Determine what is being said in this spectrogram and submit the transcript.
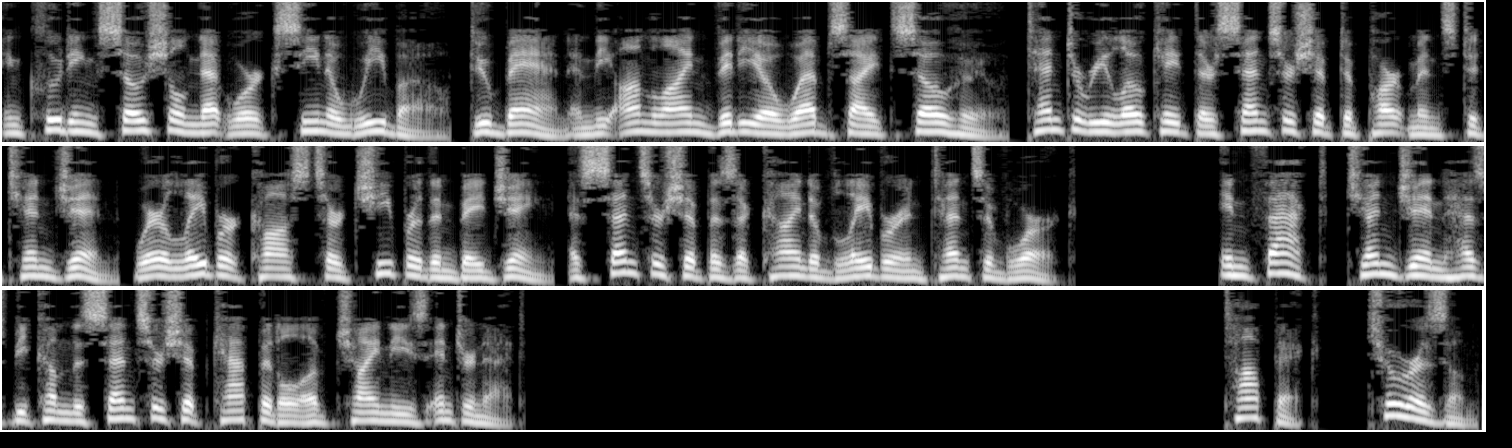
including social network Sina Weibo, Douban and the online video website Sohu, tend to relocate their censorship departments to Tianjin, where labor costs are cheaper than Beijing, as censorship is a kind of labor-intensive work. In fact, Tianjin has become the censorship capital of Chinese Internet. Tourism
